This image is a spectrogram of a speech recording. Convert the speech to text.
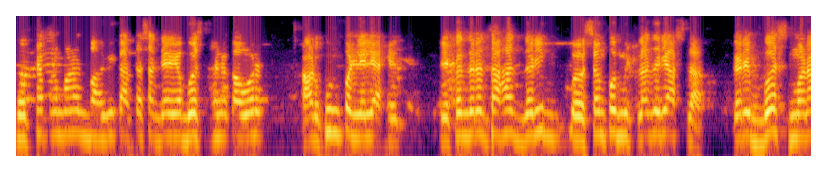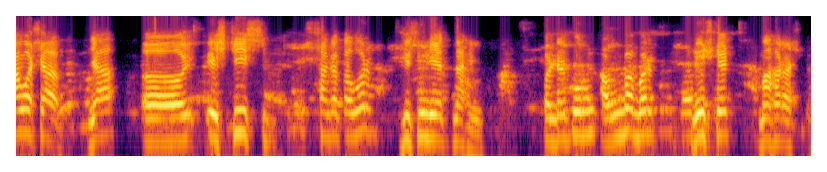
मोठ्या प्रमाणात भाविक आता सध्या या बस स्थानकावर अडकून पडलेले आहेत. एकंदरच हा जरी संप मिटला जरी असला तरी बस म्हणावाशा या एस टी स्थानकावर दिसून येत नाही. Pandharpur Arun Babar new state Maharashtra.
